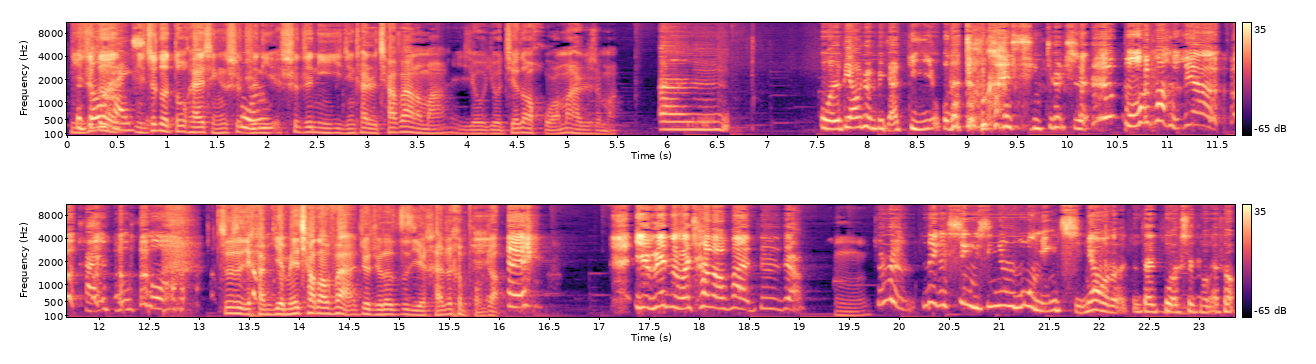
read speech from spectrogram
你这个都还行。你这个都还行，是指你是指你已经开始恰饭了吗？有有接到活吗？还是什么？嗯，我的标准比较低，我的都还行，就是 播放量还不错，就是还也没恰到饭，就觉得自己还是很膨胀。对，也没怎么恰到饭，就是这样。嗯，就是那个信心，就是莫名其妙的，就在做视频的时候，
